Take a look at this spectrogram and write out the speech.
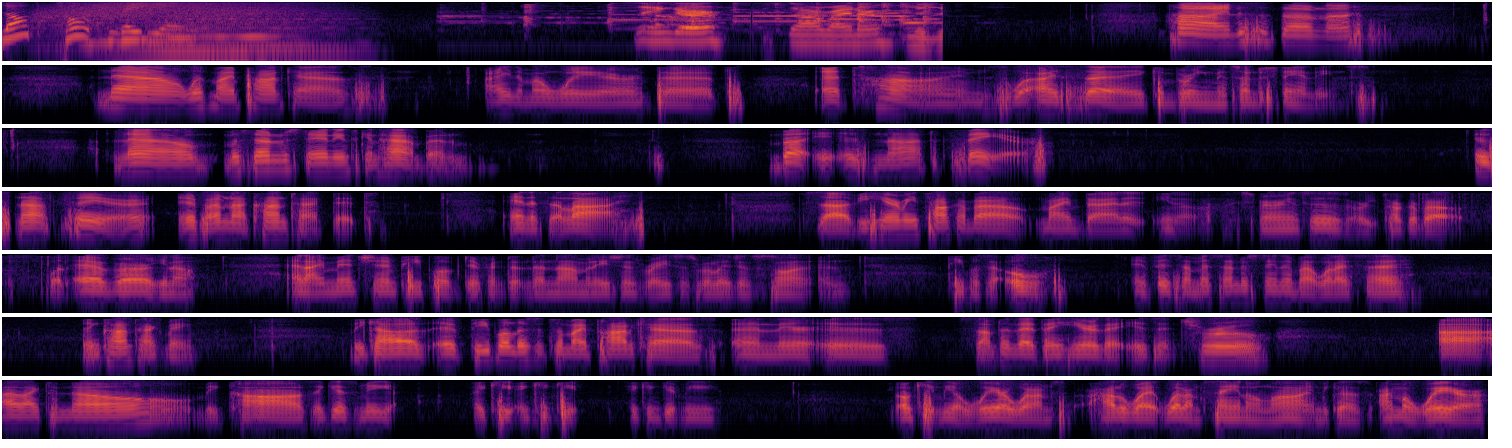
Blog Talk Radio. Singer, songwriter, musician. Hi, this is Domna. Now, with my podcast, I am aware that at times what I say can bring misunderstandings. Now, misunderstandings can happen, but it is not fair. It's not fair if I'm not contacted, and it's a lie. So if you hear me talk about my bad, you know, experiences, or you talk about whatever, you know, and I mention people of different denominations, races, religions, and so on, and people say, "Oh, if it's a misunderstanding about what I say, then contact me." Because if people listen to my podcast and there is something that they hear that isn't true, uh, I like to know because it gives me, it can, it can keep, it can get me, or keep me aware what I'm, how do I, what I'm saying online because I'm aware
